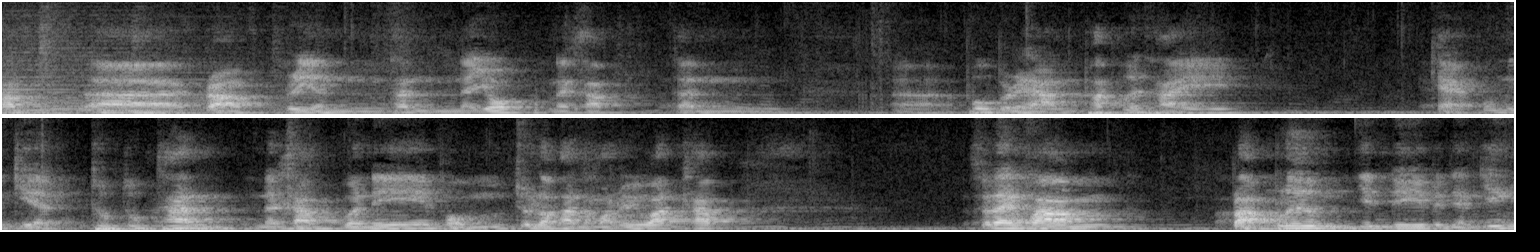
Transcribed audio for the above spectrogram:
ครับกราบเรียนท่านนายกนะครับ ท่านผู้บริหารพรรคเพื่อไทย แขกผู้มีเกียรติทุกๆทท่านนะครับ วันนี้ผมจุลพันธ์อมรวิวัฒน์ครับ แสดงความปรับปลื้มยินดีเป็นอย่างยิ่ง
